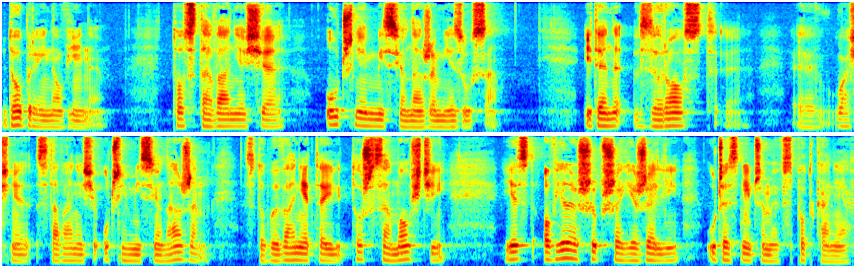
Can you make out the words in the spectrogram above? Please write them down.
dobrej nowiny, to stawanie się uczniem, misjonarzem Jezusa. I ten wzrost, e, e, właśnie stawanie się uczniem, misjonarzem, zdobywanie tej tożsamości jest o wiele szybsze, jeżeli uczestniczymy w spotkaniach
